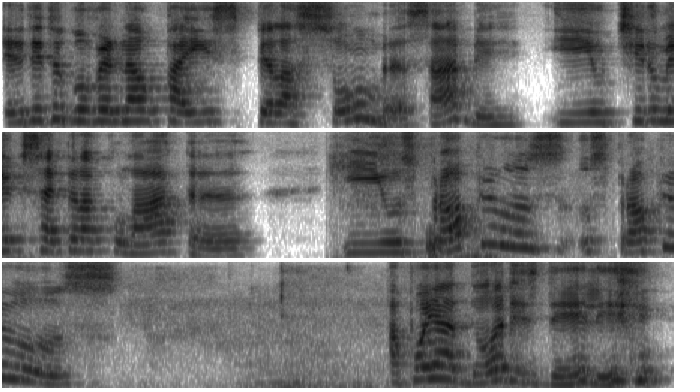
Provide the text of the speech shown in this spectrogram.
ele tenta governar o país pela sombra, sabe? E o tiro meio que sai pela culatra. E os próprios, os próprios apoiadores dele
